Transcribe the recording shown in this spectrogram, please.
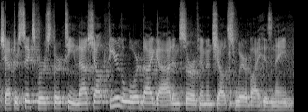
Chapter 6, verse 13 Thou shalt fear the Lord thy God and serve him, and shalt swear by his name.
